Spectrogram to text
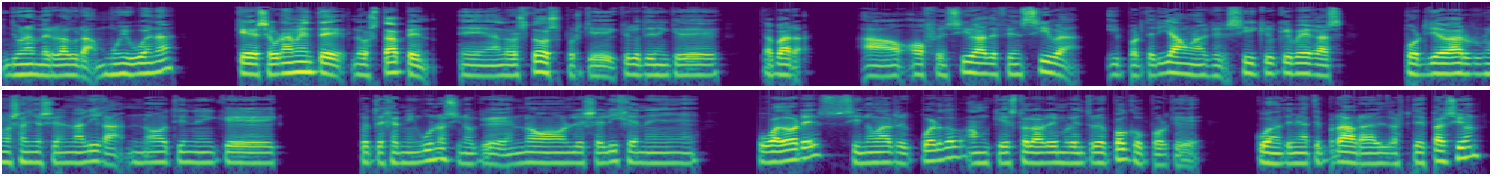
de una envergadura muy buena, que seguramente los tapen eh, a los dos, porque creo que tienen que tapar a ofensiva, defensiva y portería, aunque sí creo que Vegas, por llevar unos años en la liga, no tiene que proteger ninguno, sino que no les eligen eh, jugadores, si no mal recuerdo, aunque esto lo haremos dentro de poco, porque cuando termine la temporada habrá el draft de expansión,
